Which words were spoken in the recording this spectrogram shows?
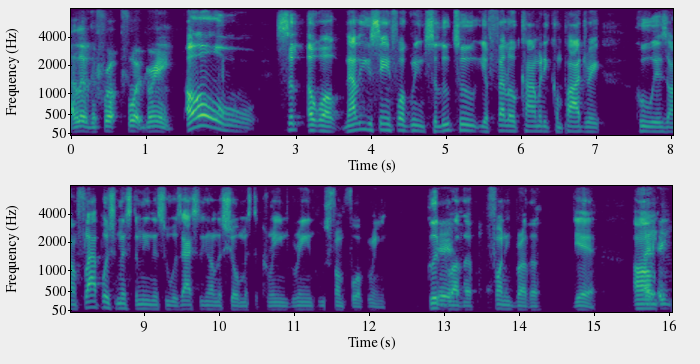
I lived in Fort, Fort Greene. Oh, so, oh, well, now that you've seen Fort Greene, salute to your fellow comedy compadre who is on Flatbush Misdemeanors, who was actually on the show, Mr. Kareem Green, who's from Fort Greene. Good Yeah. brother, funny brother. Yeah. I, Um, I, I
